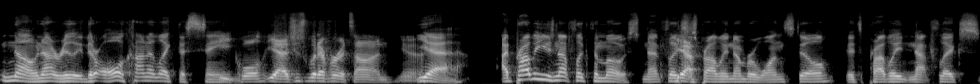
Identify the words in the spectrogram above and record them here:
no, not really. They're all kind of like the same. Equal. Yeah, it's just whatever it's on. Yeah. Yeah. I probably use Netflix the most. Netflix Yeah. is probably number one still. It's probably Netflix,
